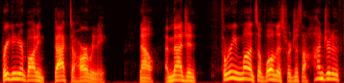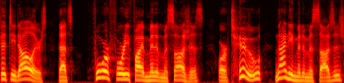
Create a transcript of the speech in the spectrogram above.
bringing your body back to harmony. Now, imagine three months of wellness for just $150. That's four 45 minute massages or two 90 minute massages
